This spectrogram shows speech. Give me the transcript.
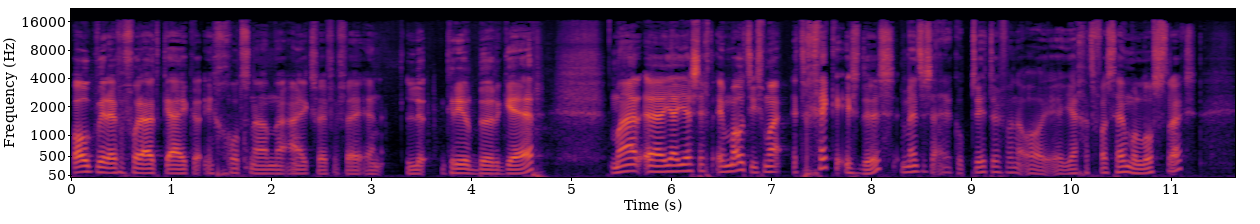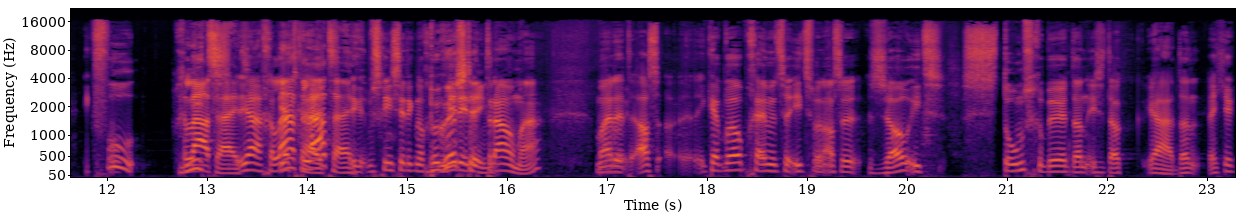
ook weer even vooruitkijken in godsnaam naar Ajax, VVV en Le Grillburger. Maar eh, ja, jij zegt emoties. Maar het gekke is dus, mensen zeiden ook op Twitter van, oh, jij gaat vast helemaal los straks. Ik voel Gelatenheid. ja, gelatenheid. gelatenheid. Ik- misschien zit ik nog midden in Berusting. het trauma. Maar het, als, ik heb wel op een gegeven moment zoiets van, als er zoiets stoms gebeurt, dan is het ook, ja, dan weet je.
